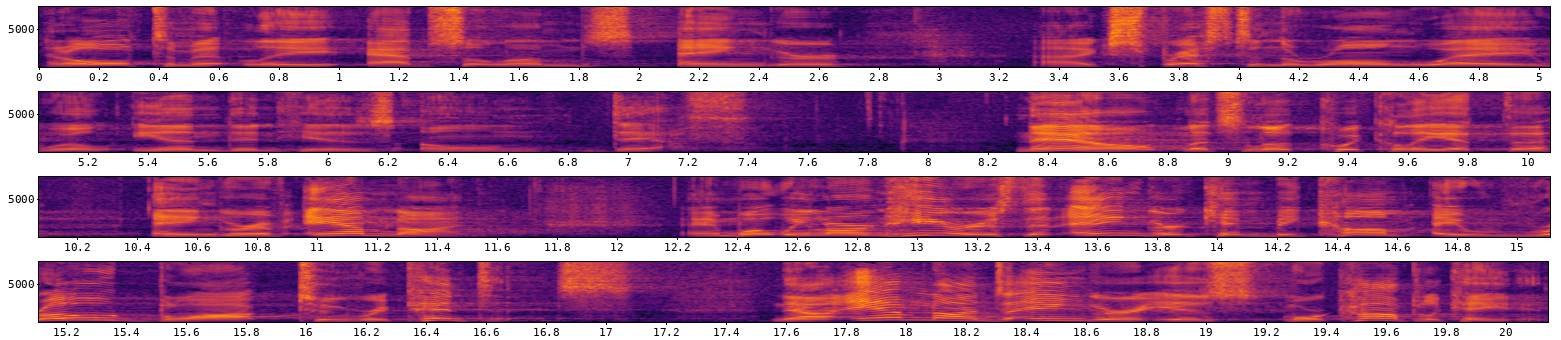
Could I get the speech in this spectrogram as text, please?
And ultimately, Absalom's anger uh, expressed in the wrong way, will end in his own death. Now, let's look quickly at the anger of Amnon. And what we learn here is that anger can become a roadblock to repentance. Now, Amnon's anger is more complicated.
